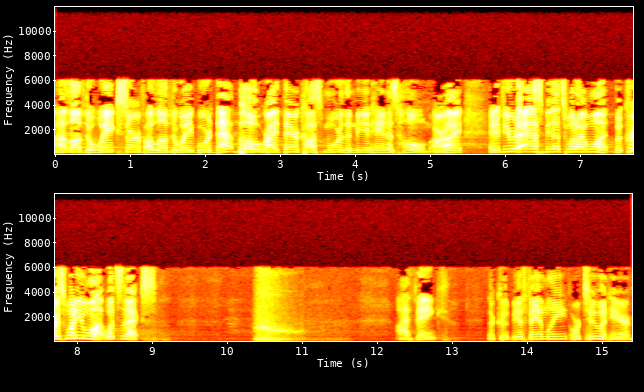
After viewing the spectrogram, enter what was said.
I love to wake surf. I love to wakeboard. That boat right there costs more than me and Hannah's home, all right? And if you were to ask me, that's what I want. But Chris, what do you want? What's next? I think there could be a family or two in here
